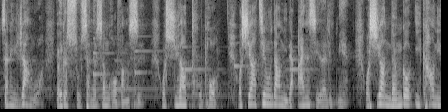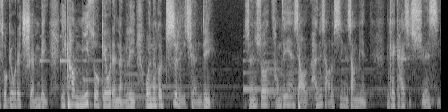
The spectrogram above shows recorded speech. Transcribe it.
神，你让我有一个属神的生活方式。我需要突破，我需要进入到你的安息的里面。我需要能够依靠你所给我的权柄，依靠你所给我的能力，我能够治理全地。神说，从这件小很小的事情上面，你可以开始学习，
